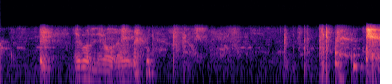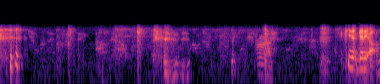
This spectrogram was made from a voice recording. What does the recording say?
Everyone in there all know. Can you not get it off?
